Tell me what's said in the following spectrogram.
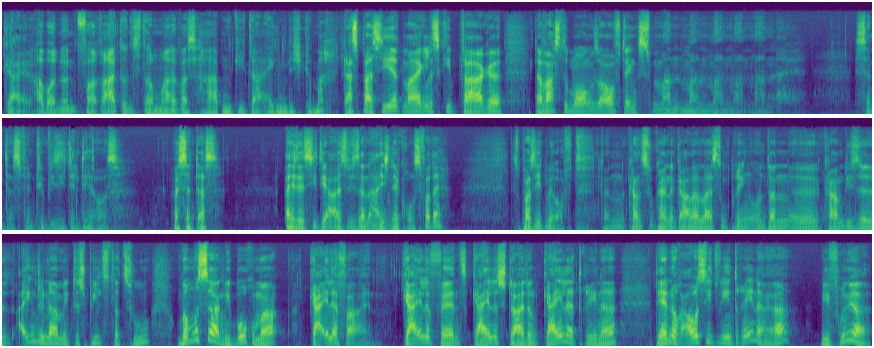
Geil. Aber nun verrat uns doch mal, was haben die da eigentlich gemacht? Das passiert, Michael. Es gibt Tage, da wachst du morgens auf, denkst, Mann, Mann, Mann, Mann, Mann. Was ist denn das für ein Typ? Wie sieht denn der aus? Was ist denn das? Also, der sieht ja aus wie sein eigener Großvater. Das passiert mir oft. Dann kannst du keine Galaleistung bringen und dann äh, kam diese Eigendynamik des Spiels dazu. Und man muss sagen, die Bochumer, geiler Verein. Geile Fans, geiles Stadion, geiler Trainer, der noch aussieht wie ein Trainer, ja? Wie früher.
